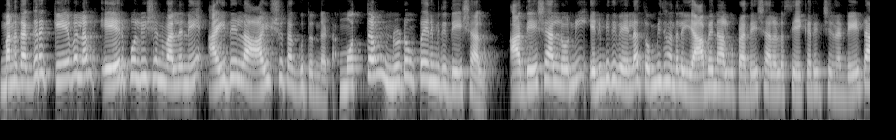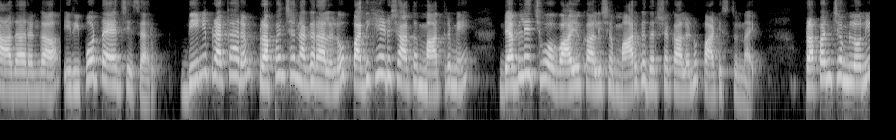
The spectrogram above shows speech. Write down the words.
మన దగ్గర కేవలం ఎయిర్ పొల్యూషన్ వల్లనే ఐదేళ్ళ ఆయుష్ తగ్గుతుందట. మొత్తం నూట ముప్పై ఎనిమిది దేశాలు. ఆ దేశాల్లోని ఎనిమిది వేల తొమ్మిది వందల యాభై నాలుగు ప్రదేశాలలో సేకరించిన డేటా ఆధారంగా ఈ రిపోర్ట్ తయారు చేశారు. దీని ప్రకారం ప్రపంచ నగరాలలో పదిహేడు శాతం మాత్రమే డబ్ల్యూహెచ్ఓ వాయు కాలుష్య మార్గదర్శకాలను పాటిస్తున్నాయి. ప్రపంచంలోని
